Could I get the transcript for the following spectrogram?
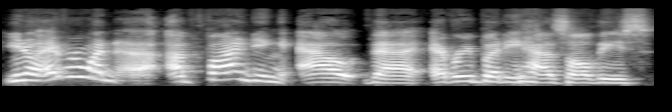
you know, everyone. Uh, I'm finding out that everybody has all these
